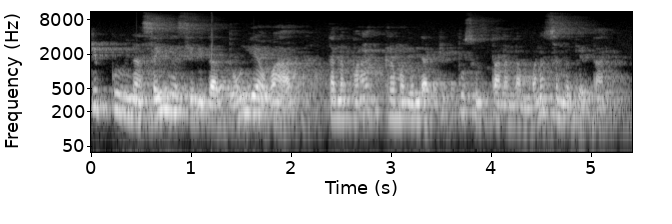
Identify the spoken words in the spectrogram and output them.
ಟಿಪ್ಪುವಿನ ಸೈನ್ಯ ಸೇರಿದ ದೋಂಗ್ಯವಾದ್ ತನ್ನ ಪರಾಕ್ರಮದಿಂದ ಟಿಪ್ಪು ಸುಲ್ತಾನನ ಮನಸ್ಸನ್ನು ಗೆಲ್ತಾನೆ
